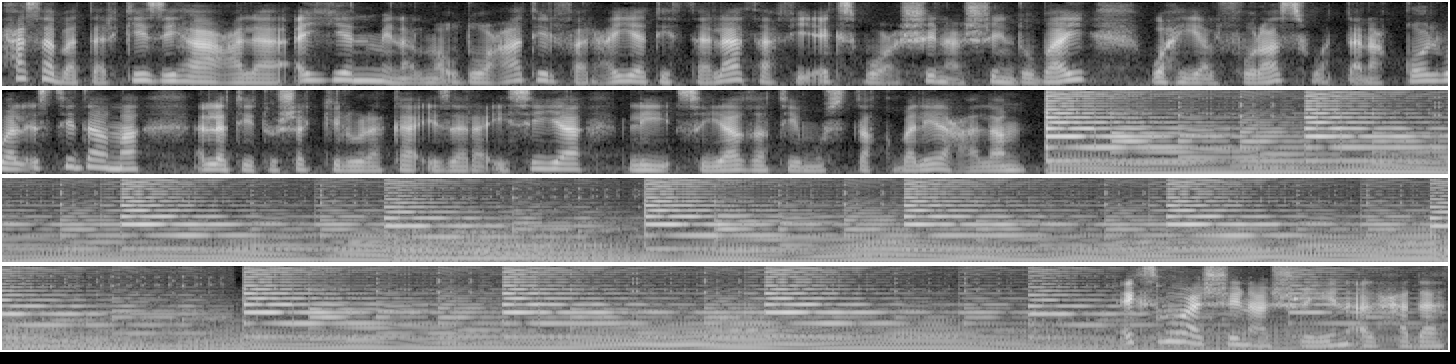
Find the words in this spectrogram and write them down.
حسب تركيزها على أي من الموضوعات الفرعية الثلاثة في إكسبو 2020 دبي وهي الفرص والتنقل والاستدامة التي تشكل ركائز رئيسية لصياغة مستقبل العالم. إكسبو 2020 الحدث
